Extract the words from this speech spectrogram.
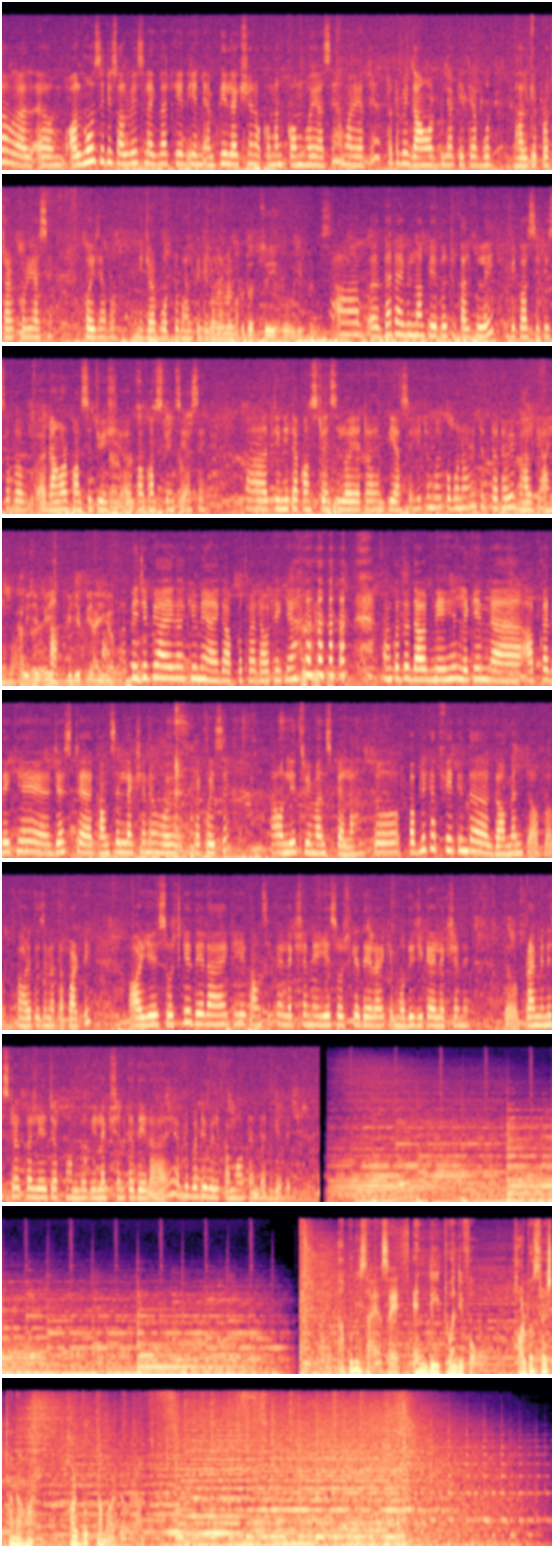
almost it is always like that কি ইন এম পি ইলেকশ্যন অকণমান কম হৈ আছে আমাৰ ইয়াতে। তথাপি গাঁৱতবিলাক এতিয়া বহুত ভালকৈ প্ৰচাৰ কৰি আছে হৈ যাব। নিজৰ ভোটটো ভালকৈ দিব কিমান মান লাগিব। ভোটত জয়ী হ'ব বুলি ভাবিছে? That I will not be able to calculate because it is of ডাঙৰ কনষ্টিটিউশ্যন কনষ্টিটুৱেঞ্চি আছে। তিনিটা কনষ্টিটুৱেঞ্চি লৈ এটা এম পি আছে সেইটো মই ক'ব নোৱাৰোঁ ত- তথাপি ভালকৈ আহিব बीजेपी हाँ। बीजेपी आएगा बीजेपी आएगा क्यों नहीं आएगा आपको थोड़ा डाउट है क्या हमको तो डाउट नहीं है लेकिन अ, आपका देखिए जस्ट काउंसिल इलेक्शन हो हुई से ओनली थ्री मंथ्स पहला तो public had faith in the government of Bharatiya Janata Party और ये सोच के दे रहा है कि ये काउंसिल का इलेक्शन है ये सोच के दे रहा है कि मोदी जी का इलेक्शन है तो प्राइम मिनिस्टर का लिए जब हम लोग इलेक्शन का दे रहा है everybody will come out and then give it আপুনি চাই আছে এন ডি টুৱেণ্টি ফ'ৰ সৰ্বশ্ৰেষ্ঠ নহয় সৰ্বোত্তমৰ দৌৰত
